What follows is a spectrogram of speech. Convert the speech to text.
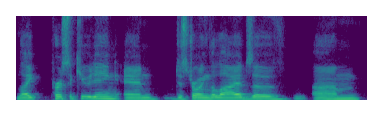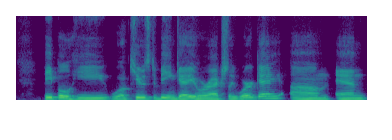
like persecuting and destroying the lives of um, people he accused of being gay or actually were gay, um, and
